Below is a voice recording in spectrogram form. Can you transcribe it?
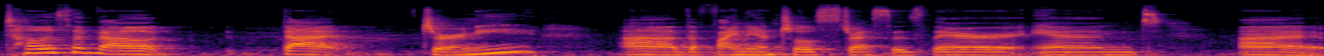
tell us about that journey, uh, the financial stresses there, and uh,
